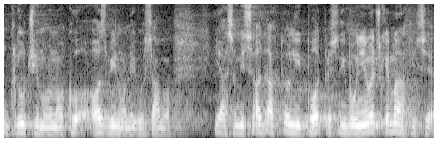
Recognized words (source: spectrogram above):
uključim onako ozbiljno, nego samo ja sam i sad aktualni potpresnik Bunjevačke matice.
